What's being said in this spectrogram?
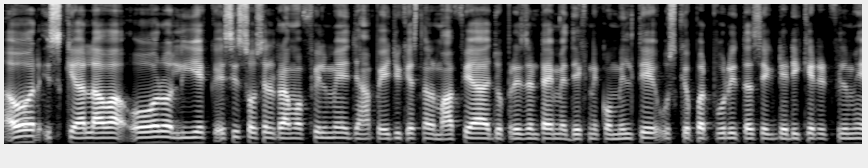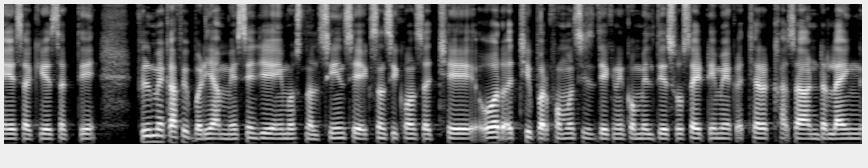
और इसके अलावा ओवरऑल ये एक ऐसी सोशल ड्रामा फ़िल्म है जहाँ पे एजुकेशनल माफिया जो प्रेजेंट टाइम में देखने को मिलते हैं, उसके ऊपर पूरी तरह से एक डेडिकेटेड फ़िल्म है, ऐसा कह सकते हैं। फ़िल्म में काफ़ी बढ़िया मैसेज है इमोशनल सीन्स है एक्शन सीक्वेंस अच्छे और अच्छी परफॉर्मेंसेज देखने को मिलती है। सोसाइटी में एक अच्छा खासा अंडरलाइंग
